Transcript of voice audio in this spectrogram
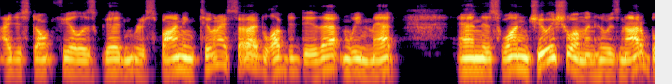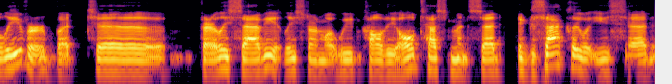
I just don't feel as good in responding to. And I said, I'd love to do that. And we met. And this one Jewish woman who was not a believer, but uh, fairly savvy, at least on what we'd call the Old Testament, said exactly what you said.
